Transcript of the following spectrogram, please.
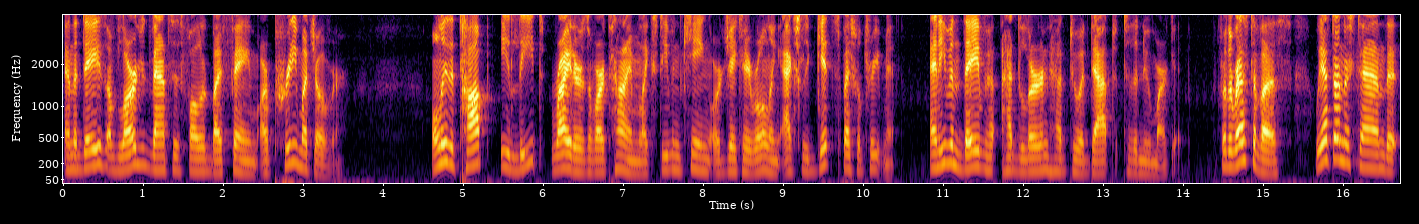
and the days of large advances followed by fame are pretty much over. Only the top elite writers of our time, like Stephen King or J.K. Rowling, actually get special treatment. And even they've had to learn how to adapt to the new market. For the rest of us, we have to understand that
